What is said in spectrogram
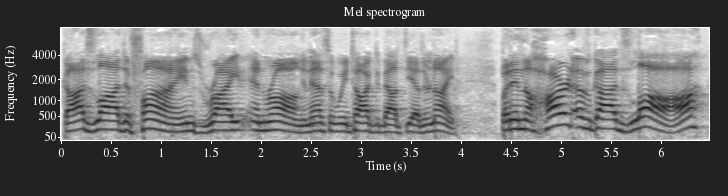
God's law defines right and wrong, and that's what we talked about the other night. But in the heart of God's law,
